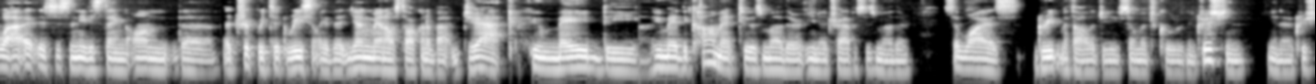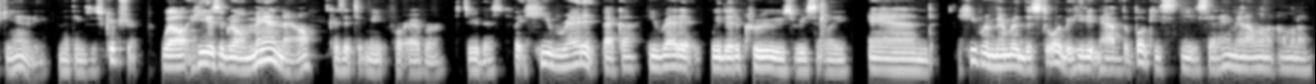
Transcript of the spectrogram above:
well, it's just the neatest thing on the, the trip we took recently. The young man I was talking about, Jack, who made the who made the comment to his mother, you know, Travis's mother, said, "Why is Greek mythology so much cooler than Christian, you know, Christianity and the things of Scripture?" Well, he is a grown man now because it took me forever to do this, but he read it, Becca. He read it. We did a cruise recently, and he remembered the story, but he didn't have the book. He, he said, "Hey, man, I want to, I want to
